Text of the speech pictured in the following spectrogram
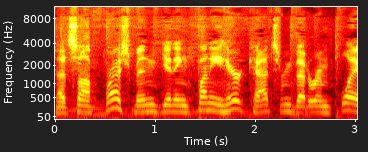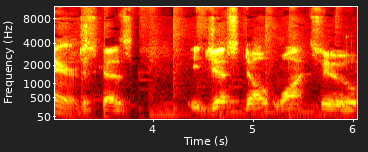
that saw freshmen getting funny haircuts from veteran players. Just because you just don't want to,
